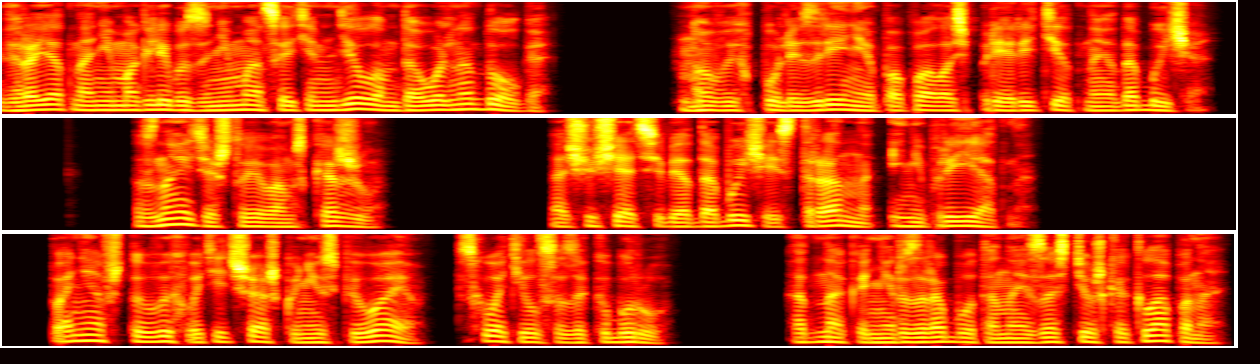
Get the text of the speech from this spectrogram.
Вероятно, они могли бы заниматься этим делом довольно долго, но в их поле зрения попалась приоритетная добыча. Знаете, что я вам скажу? Ощущать себя добычей странно и неприятно. Поняв, что выхватить шашку не успеваю, схватился за кобуру. Однако неразработанная застежка клапана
